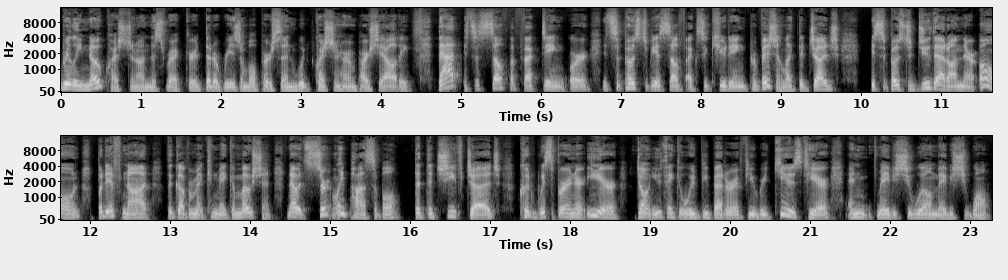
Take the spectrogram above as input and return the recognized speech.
really no question on this record that a reasonable person would question her impartiality. That is a self-affecting or it's supposed to be a self-executing provision. Like the judge is supposed to do that on their own, but if not, the government can make a motion. Now it's certainly possible that the chief judge could whisper in her ear, don't you think it would be better if you recused here? And maybe she will, maybe she won't.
